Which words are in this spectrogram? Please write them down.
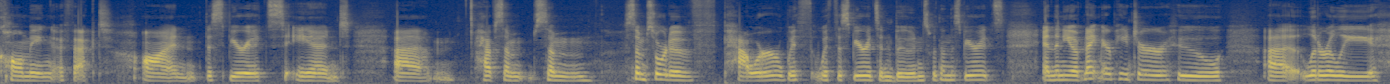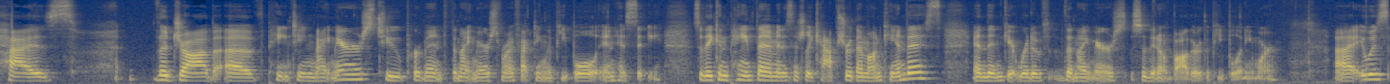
calming effect on the spirits and um, have some some some sort of power with with the spirits and boons within the spirits. And then you have Nightmare Painter who uh, literally has the job of painting nightmares to prevent the nightmares from affecting the people in his city. So they can paint them and essentially capture them on canvas and then get rid of the nightmares so they don't bother the people anymore. Uh, it was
